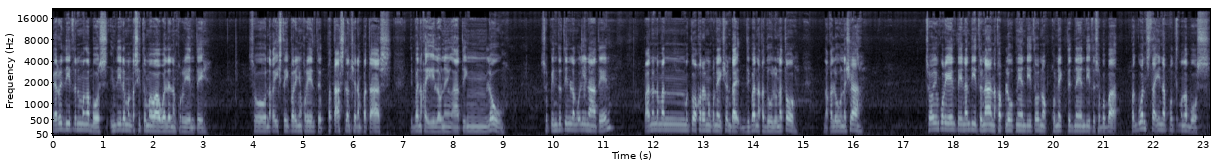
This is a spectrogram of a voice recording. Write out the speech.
Pero dito ng mga boss, hindi naman kasi ito mawawala ng kuryente. So naka-stay pa rin yung kuryente. Pataas lang siya ng pataas. 'Di ba nakailaw na yung ating low. So pindutin lang uli natin. Paano naman magkakaroon ng connection? Dahil 'di ba nakadulo na 'to. Nakalow na siya. So yung kuryente nandito na, naka-float na yan dito, no? connected na yan dito sa baba. Pag once na inapot mga boss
